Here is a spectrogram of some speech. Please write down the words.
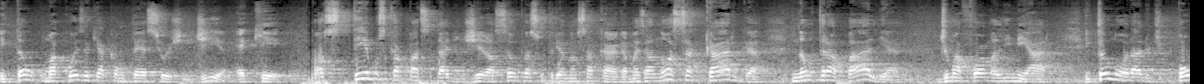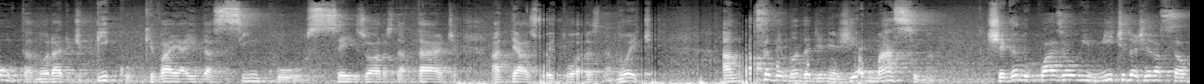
Então, uma coisa que acontece hoje em dia é que nós temos capacidade de geração para suprir a nossa carga, mas a nossa carga não trabalha de uma forma linear. Então, no horário de ponta, no horário de pico, que vai aí das 5, 6 horas da tarde até as 8 horas da noite, a nossa demanda de energia é máxima, chegando quase ao limite da geração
